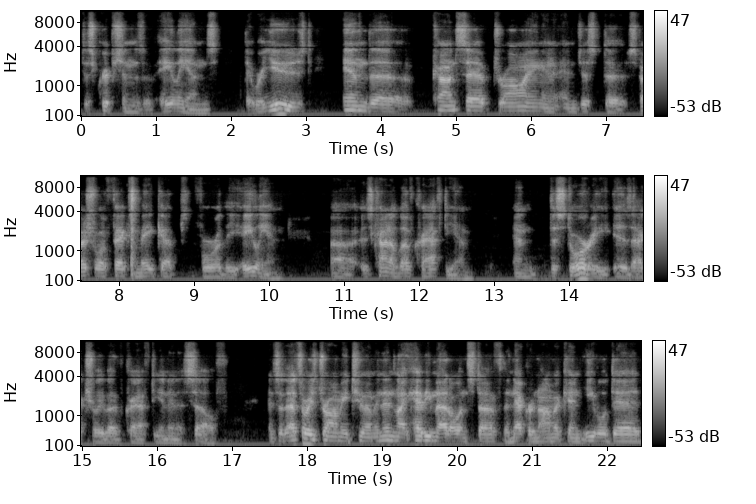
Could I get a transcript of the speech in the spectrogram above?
descriptions of aliens that were used in the concept drawing and, and just the special effects makeup for the alien uh, is kind of Lovecraftian, and the story is actually Lovecraftian in itself. And so that's always drawn me to him. And then like heavy metal and stuff, the Necronomicon, Evil Dead.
